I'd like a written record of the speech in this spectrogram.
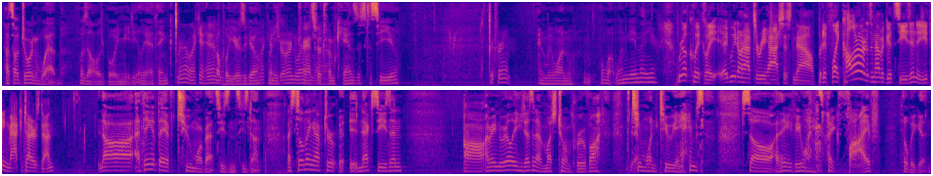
That's how Jordan Webb was eligible immediately. I think Well, look at him. a couple of years ago Look when at he Jordan Webb transferred now. from Kansas to CU, Good for him. and we won what one game that year. Real quickly, uh, we don't have to rehash this now, but if like Colorado doesn't have a good season, do you think MacIntyre's done? No, I think if they have two more bad seasons, he's done. I still think after uh, next season, uh, I mean, really, he doesn't have much to improve on. The team won two games, so I think if he wins like five, he'll be good.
